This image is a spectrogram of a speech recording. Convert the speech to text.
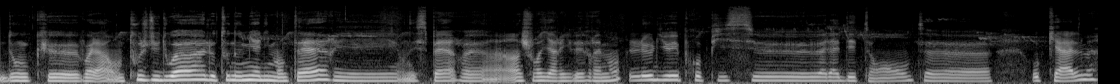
donc euh, voilà, on touche du doigt l'autonomie alimentaire et on espère euh, un jour y arriver vraiment. Le lieu est propice euh, à la détente, au calme.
